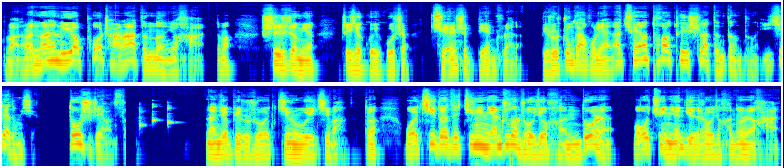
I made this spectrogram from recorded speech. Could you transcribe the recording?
对吧？他说南山铝业要破产了，等等要喊，对吧？事实证明，这些鬼故事全是编出来的。比如中概互联，那全要套退市了，等等等等一系列东西都是这样子。那就比如说金融危机吧，对吧？我记得在今年年初的时候，就很多人，包括去年底的时候，就很多人喊，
